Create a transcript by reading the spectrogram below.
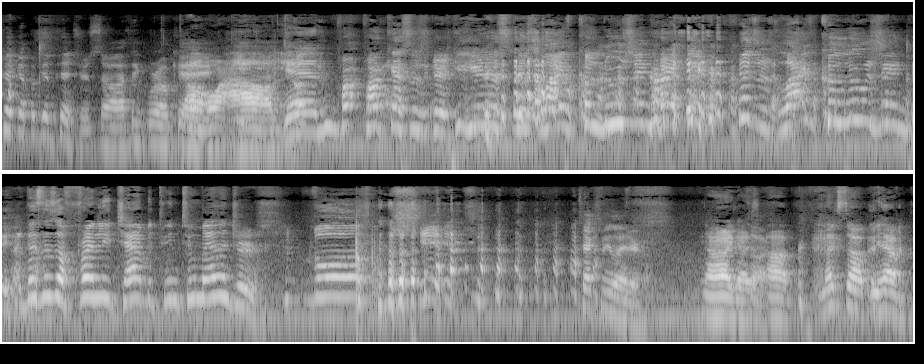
pick up a good pitcher, so I think we're okay. Oh wow! Again, Po- podcast listeners, you hear this? This live collusion right here. This is live collusion. this is a friendly chat between two managers. Bullshit. Text me later. All right, We'll guys. Uh, next up, we have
